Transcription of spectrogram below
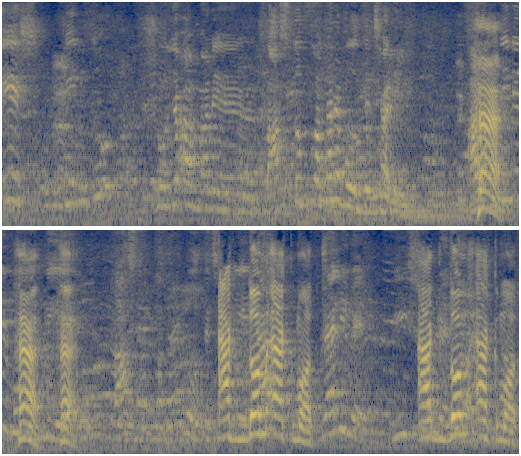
দেশ কিন্তু সোজা মানে বাস্তব কথাটা বলতে ছাড়িনি। হ্যাঁ, হ্যাঁ, হ্যাঁ। বাস্তব কথাটা বলতে একদম একমত। একদম একমত।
